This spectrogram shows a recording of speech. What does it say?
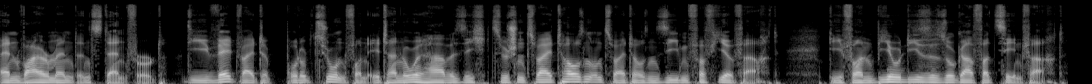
Environment in Stanford. Die weltweite Produktion von Ethanol habe sich zwischen 2000 und 2007 vervierfacht, die von Biodiesel sogar verzehnfacht.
